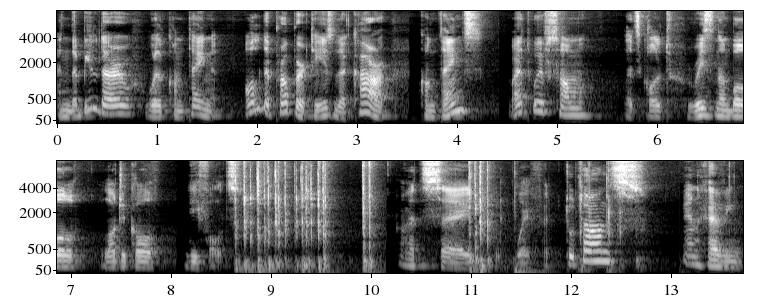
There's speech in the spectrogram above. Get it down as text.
And the builder will contain all the properties the car contains, but with some, let's call it reasonable logical defaults. Let's say with two tons and having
